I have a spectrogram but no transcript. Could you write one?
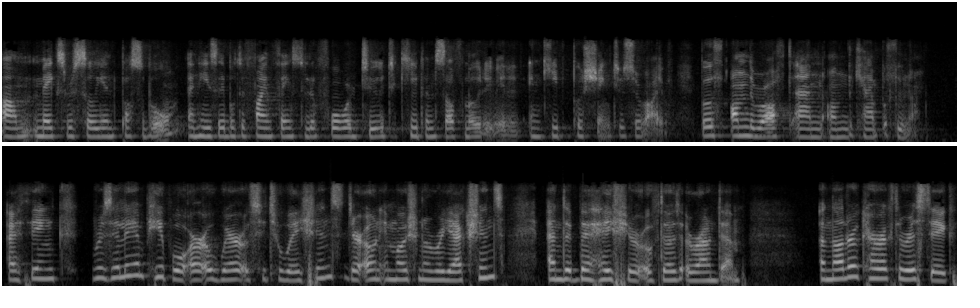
um, makes resilient possible, and he's able to find things to look forward to to keep himself motivated and keep pushing to survive, both on the raft and on the camp Ofuna. I think resilient people are aware of situations, their own emotional reactions, and the behavior of those around them. Another characteristic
